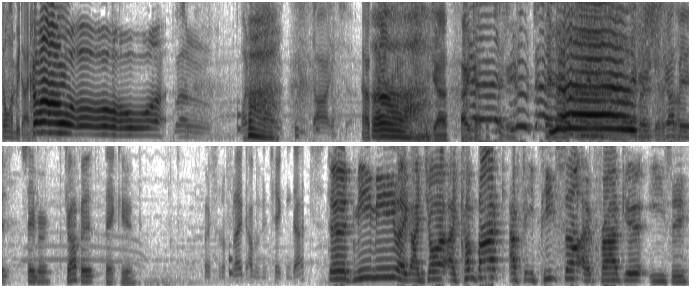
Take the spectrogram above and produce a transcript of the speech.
Don't let me die. Go! Well, What about die, sir? Okay. there we go. Ah. Good job. Alright, drop it, Yes, Saber. you did. Saber, Yes! Saber, drop it, Saber. Drop it. Thank you. First for the flag, I will be taking that. Dude, Mimi, like I join, I come back after eat pizza, out frag you, easy.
